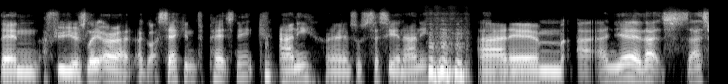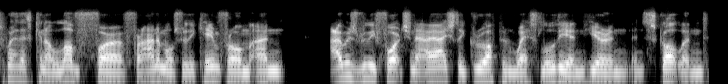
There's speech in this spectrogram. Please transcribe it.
then a few years later, I, I got a second pet snake, mm. Annie. Um, so Sissy and Annie, and um, and yeah, that's that's where this kind of love for for animals really came from. And I was really fortunate. I actually grew up in West Lothian here in, in Scotland.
